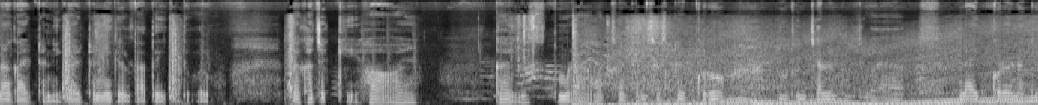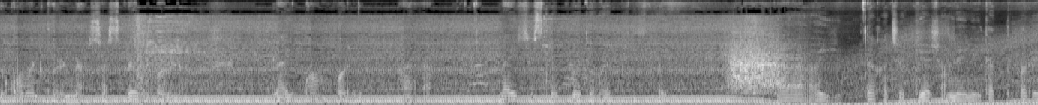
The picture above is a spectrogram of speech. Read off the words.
না, গাড়িটা নিই, গাড়িটা নিয়ে গেলে তাড়াতাড়ি যেতে পারব। দেখা যাক কী হয়। গাইস তোমরা আমার চ্যানেলটাকে সাবস্ক্রাইব করো। নতুন চ্যানেল লাইক করে না কেউ কমেন্ট করে না সাবস্ক্রাইব করে না। লাইক কম করে লাইক সাবস্ক্রাইব করে দেবো ভাই দেখা যাক কি সামনে নিয়ে থাকতে পারে।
